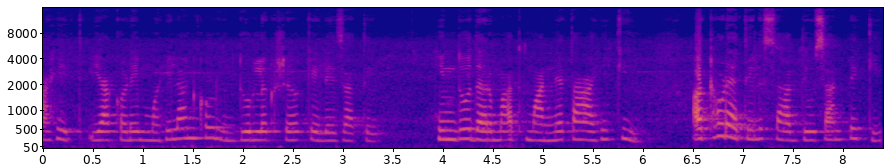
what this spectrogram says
आहेत याकडे महिलांकडून दुर्लक्ष केले जाते. हिंदू धर्मात मान्यता आहे की आठवड्यातील सात दिवसांपैकी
